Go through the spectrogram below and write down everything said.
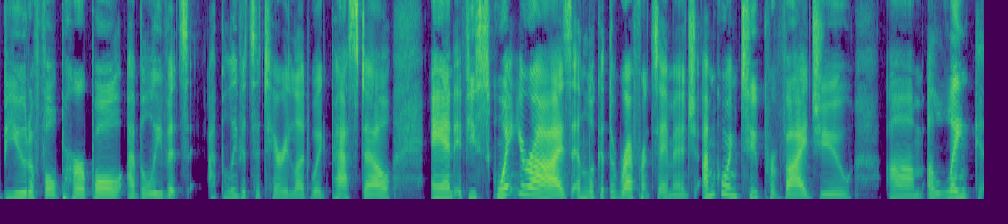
beautiful purple. I believe it's I believe it's a Terry Ludwig pastel. And if you squint your eyes and look at the reference image, I'm going to provide you um, a link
